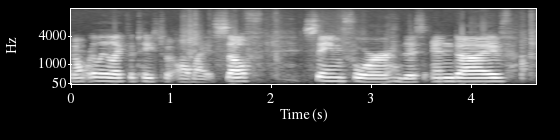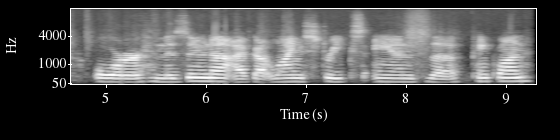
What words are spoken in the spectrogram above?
I don't really like the taste of it all by itself. Same for this endive or mizuna. I've got lime streaks and the pink one.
